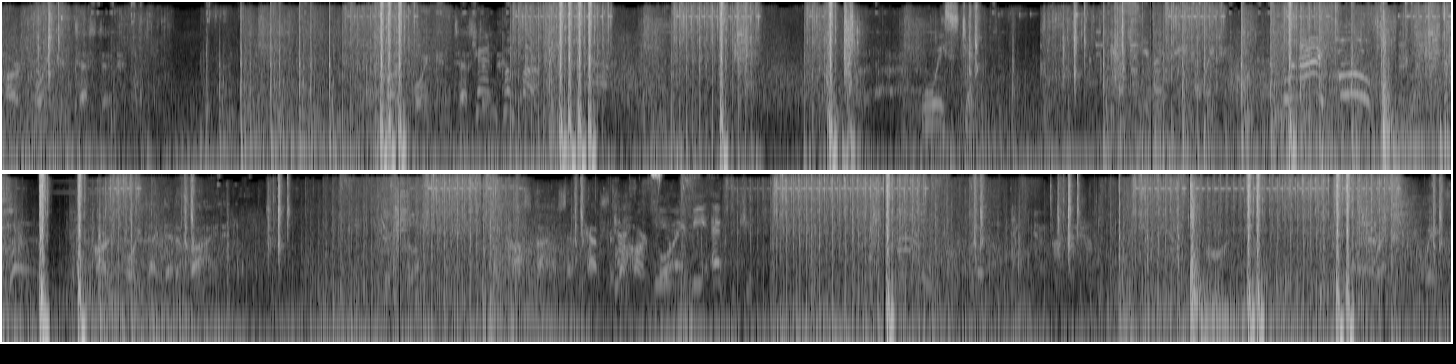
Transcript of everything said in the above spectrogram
Hard point contested. Hard point contested. Can confirm. Wasted. Grenade, move! Hard point identified. Hostiles have captured the hard point. UAV execute. Friendly UAV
